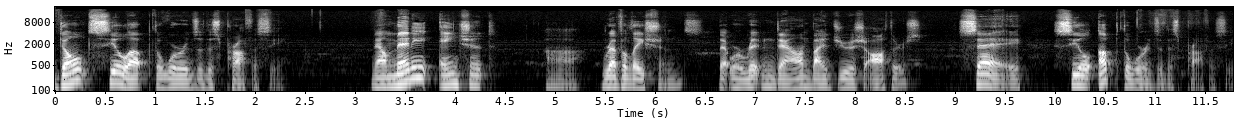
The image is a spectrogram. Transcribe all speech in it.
don't seal up the words of this prophecy. Now, many ancient uh, revelations that were written down by Jewish authors say, seal up the words of this prophecy.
